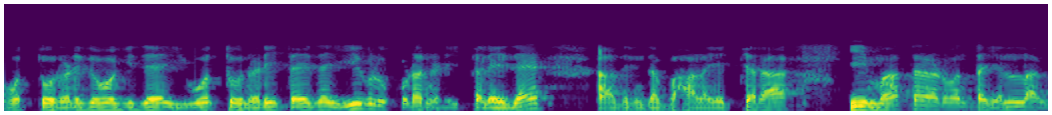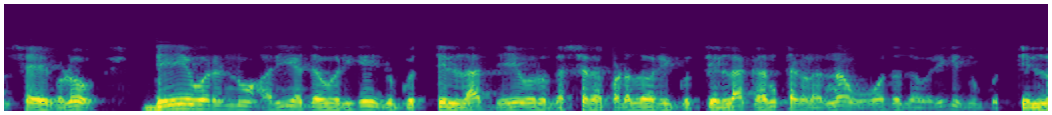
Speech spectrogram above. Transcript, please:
ಅವತ್ತು ನಡೆದು ಹೋಗಿದೆ, ಇವತ್ತು ನಡೀತಾ ಇದೆ, ಈಗಲೂ ಕೂಡ ನಡೀತಲೇ ಇದೆ. ಆದ್ರಿಂದ ಬಹಳ ಎಚ್ಚರ. ಈ ಮಾತನಾಡುವಂತ ಎಲ್ಲ ವಿಷಯಗಳು ದೇವರನ್ನು ಅರಿಯದವರಿಗೆ ಇದು ಗೊತ್ತಿಲ್ಲ, ದೇವರು ದರ್ಶನ ಪಡೆದವರಿಗೆ ಗೊತ್ತಿಲ್ಲ, ಗ್ರಂಥಗಳನ್ನ ಓದದವರಿಗೆ ಇದು ಗೊತ್ತಿಲ್ಲ.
